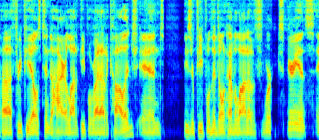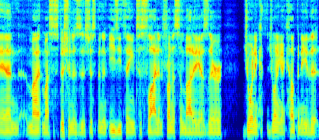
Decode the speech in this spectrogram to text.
uh, 3PLs tend to hire a lot of people right out of college. And these are people that don't have a lot of work experience. And my, my suspicion is it's just been an easy thing to slide in front of somebody as they're joining joining a company that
